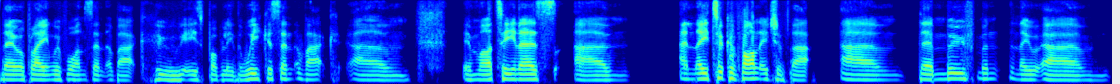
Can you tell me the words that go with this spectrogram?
they were playing with one centre back who is probably the weaker centre back um, in Martinez. Um, and they took advantage of that um, their movement and they um,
